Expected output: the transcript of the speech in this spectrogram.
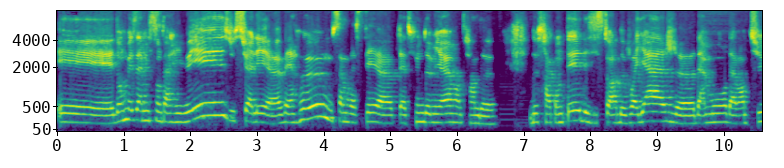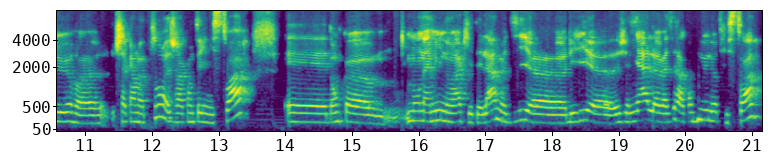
Et donc mes amis sont arrivés, je suis allée euh, vers eux, nous sommes restés euh, peut-être une demi-heure en train de, de, se raconter des histoires de voyage, euh, d'amour, d'aventure, chacun notre tour, et je racontais une histoire. Et donc mon ami Noah qui était là me dit Lily, génial, vas-y raconte-nous une autre histoire.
